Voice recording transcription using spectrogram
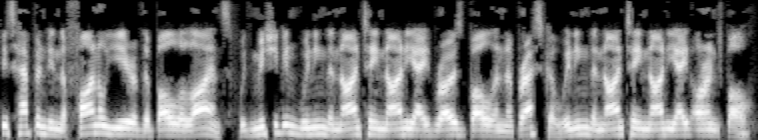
This happened in the final year of the Bowl Alliance, with Michigan winning the 1998 Rose Bowl and Nebraska winning the 1998 Orange Bowl.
